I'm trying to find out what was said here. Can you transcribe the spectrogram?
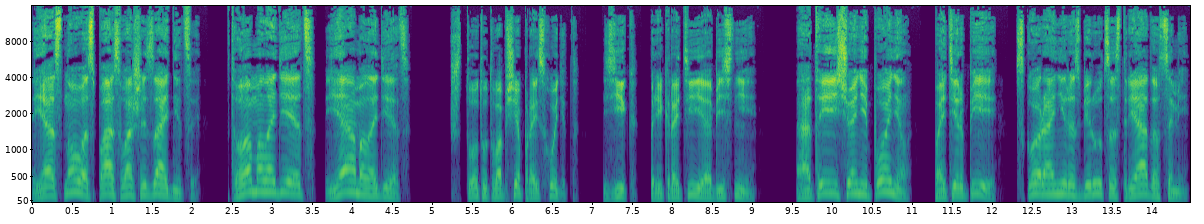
«Я снова спас ваши задницы! Кто молодец? Я молодец!» «Что тут вообще происходит? Зик, прекрати и объясни!» «А ты еще не понял? Потерпи, Скоро они разберутся с триадовцами,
